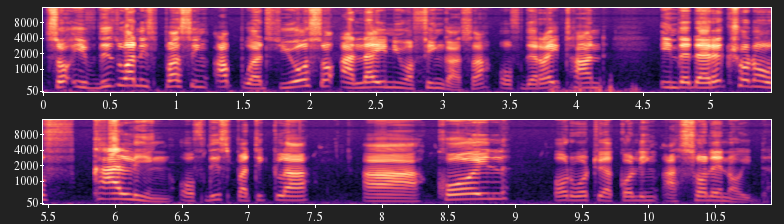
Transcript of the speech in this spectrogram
So if this one is passing upwards, you also align your fingers huh, of the right hand in the direction of curling of this particular uh, coil or what we are calling a solenoid.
